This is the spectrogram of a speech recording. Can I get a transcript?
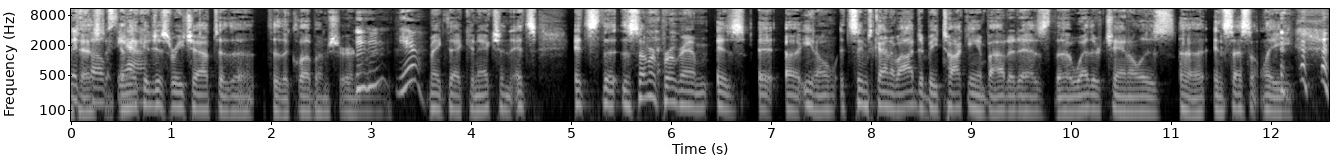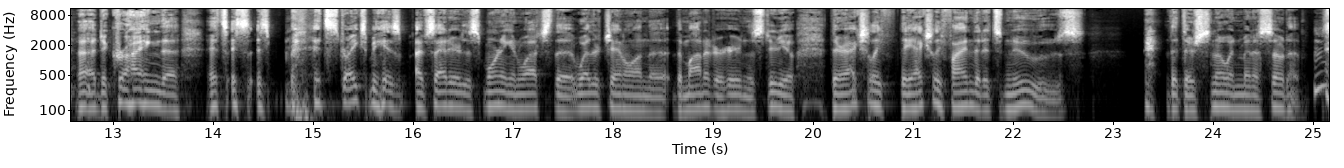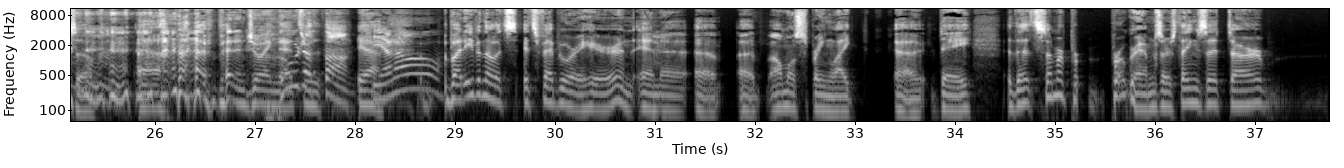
Fantastic, folks, and they could just reach out to the to the club. I'm sure, mm-hmm, yeah, make that connection. It's it's the the summer program is uh, uh, you know it seems kind of odd to be talking about it as the Weather Channel is uh, incessantly uh, decrying the. It's, it's it's it strikes me as I've sat here this morning and watched the Weather Channel on the the monitor here in the studio. They're actually they actually find that it's news that there's snow in Minnesota. So uh, I've been enjoying that. Who'd have thunk, yeah. you know? But even though it's it's February here and and uh, uh, uh almost spring like uh, day, the summer pr- programs are things that are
